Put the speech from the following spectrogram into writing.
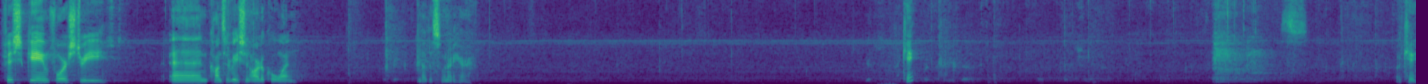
Fish, Game, Forestry, and Conservation, Article 1. No, this one right here. Okay? Okay,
